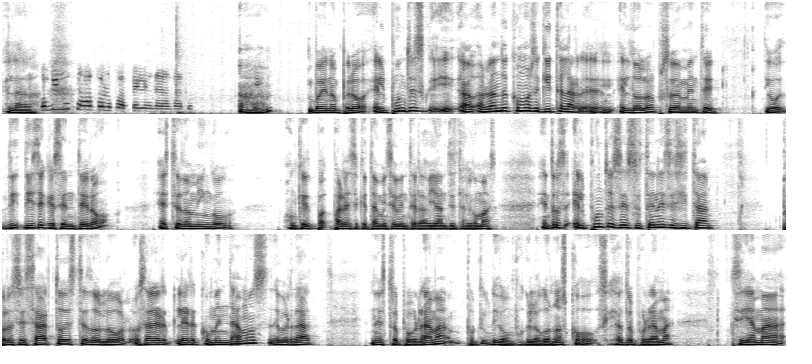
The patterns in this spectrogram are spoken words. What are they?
Claro. Conmigo estaba por los papeles nada más. Bueno, pero el punto es, que, hablando de cómo se quita el, dolor, pues obviamente, digo, dice que se enteró este domingo aunque parece que también se había enterado ya antes de algo más. Entonces, el punto es eso, usted necesita procesar todo este dolor, o sea, le, recomendamos de verdad nuestro programa, porque, digo, porque lo conozco, si hay otro programa, se llama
